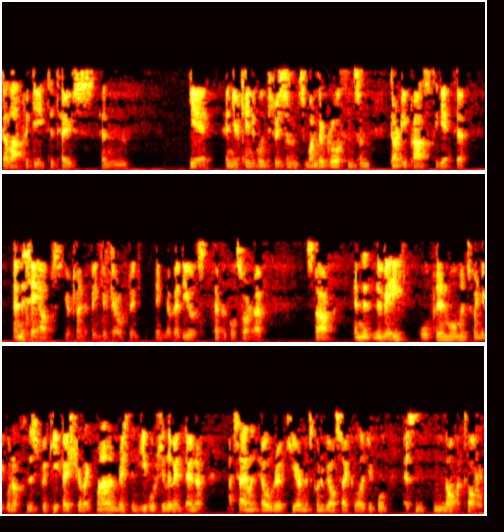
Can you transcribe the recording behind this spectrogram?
dilapidated house, and yeah, and you're kind of going through some some undergrowth and some dirty paths to get to. And the setups, you're trying to find your girlfriend in your videos, typical sort of start. And the, the very opening moments when you're going up to the spooky house, you're like, man, Resident Evil's really went down a, a Silent Hill route here, and it's going to be all psychological. It's not at all.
